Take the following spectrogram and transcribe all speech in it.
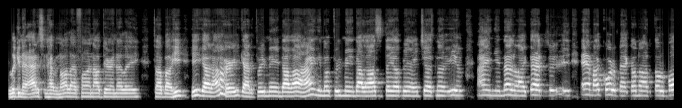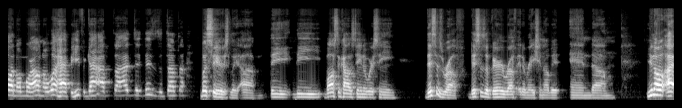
looking at Addison having all that fun out there in LA. Talk about he he got I heard he got a three million dollar I ain't get no three million dollar house to stay up here in Chestnut Hill. I ain't get nothing like that. And my quarterback don't know how to throw the ball no more. I don't know what happened. He forgot throw. I just, this is a tough time. But seriously, um, the the Boston College team that we're seeing, this is rough. This is a very rough iteration of it. And um, you know, I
